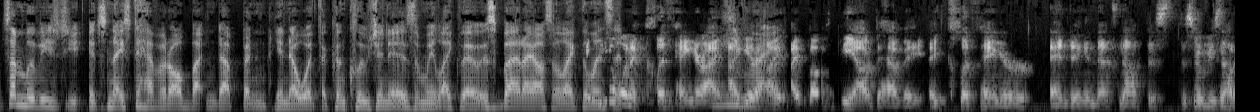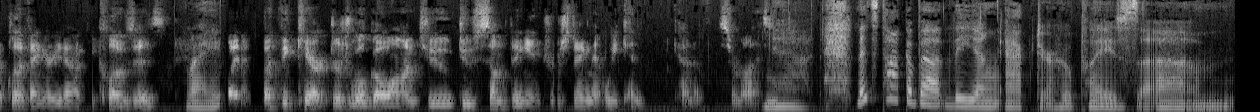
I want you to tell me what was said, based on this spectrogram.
some movies it's nice to have it all buttoned up and you know what the conclusion is and we like those but i also like the ones you don't that, want a cliffhanger i, I get right. I, I bummed me out to have a, a cliffhanger ending and that's not this this movie's not a cliffhanger you know it closes. Right. But but the characters will go on to do something interesting that we can kind of surmise. Yeah. Let's talk about the young actor who plays um,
